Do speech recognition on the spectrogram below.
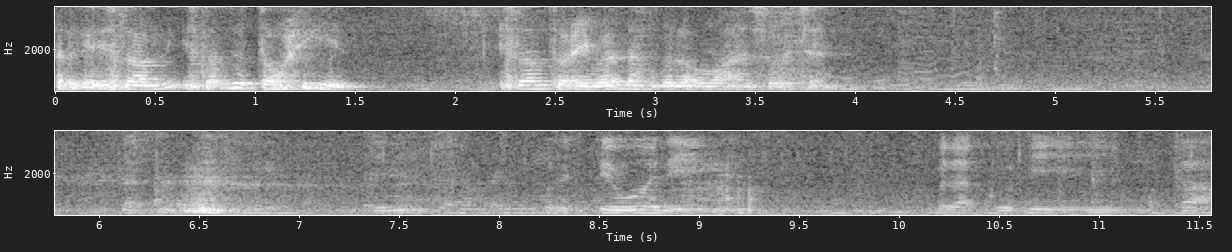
Adakah Islam ni? Islam tu tauhid. Islam tu ibadah kepada Allah wa Peristiwa ni berlaku di Mekah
